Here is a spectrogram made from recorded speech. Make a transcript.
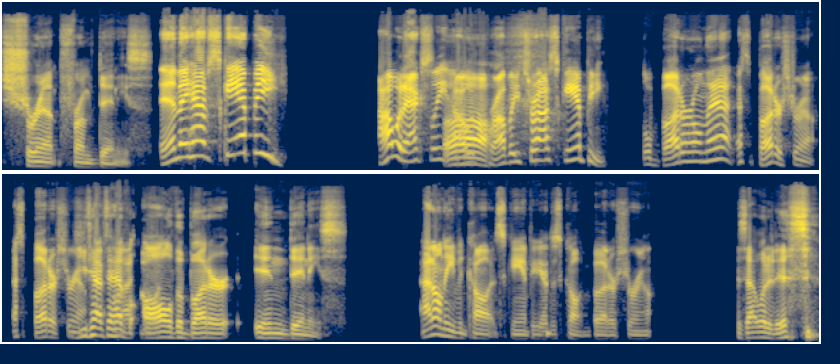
shrimp from Denny's. And they have scampi. I would actually, I would ah. probably try scampi. A little butter on that. That's butter shrimp. That's butter shrimp. You'd have to have call it. all the butter in Denny's. I don't even call it scampi. I just call it butter shrimp. Is that what it is?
